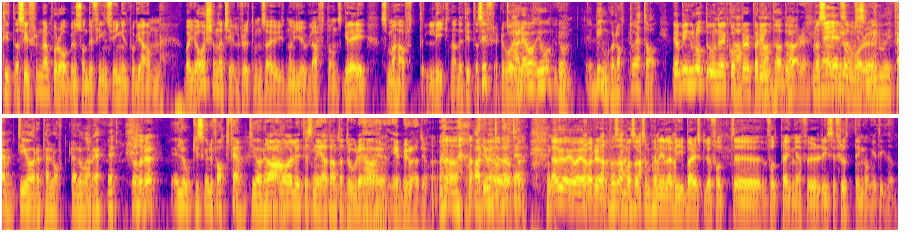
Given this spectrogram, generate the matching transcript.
tittarsiffrorna på Robinson, det finns ju inget program vad jag känner till, förutom så här, någon julaftonsgrej, som har haft liknande tittarsiffror. Det var ju, Ja, det var, jo, jo. Bingolotto ett tag. Ja, Bingolotto under en kortare Ja, period ja, hade ja. värre. Men sen, Nej, sen var det... bli 50 öre per lott, eller vad det Vad sa du? Loki skulle fått 50 öre Ja, per han var lott. lite sned att han inte tog det Ja. erbjudandet. Ja. Ja, du har inte Jag hört det? Ja, ja, ja, jag hörde det. Det var samma sak som Pernilla Wiberg skulle ha fått, eh, fått pengar för risifrutt en gång i tiden.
